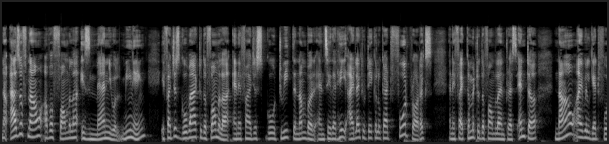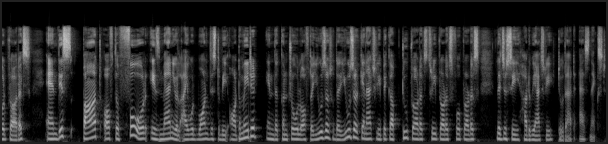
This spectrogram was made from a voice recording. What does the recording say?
Now, as of now, our formula is manual, meaning if I just go back to the formula and if I just go tweak the number and say that, hey, I'd like to take a look at four products. And if I commit to the formula and press enter, now I will get four products. And this part of the four is manual. I would want this to be automated in the control of the user. So the user can actually pick up two products, three products, four products. Let's just see how do we actually do that as next.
